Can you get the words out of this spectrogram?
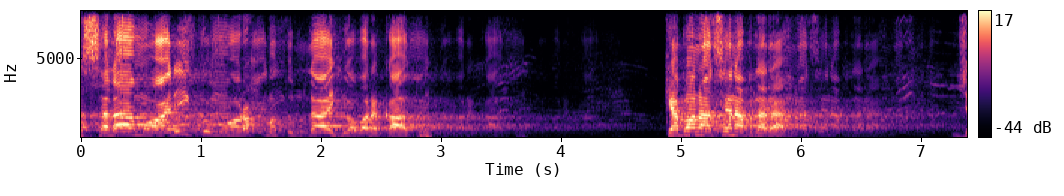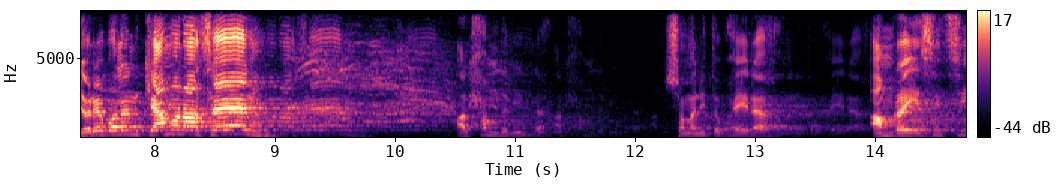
আসসালামু আলাইকুম রাহমাতুল্লাহি কেমন আছেন আপনারা? জোরে বলেন, কেমন আছেন? আলহামদুলিল্লাহ। সম্মানিত ভাইরা, আমরা এসেছি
